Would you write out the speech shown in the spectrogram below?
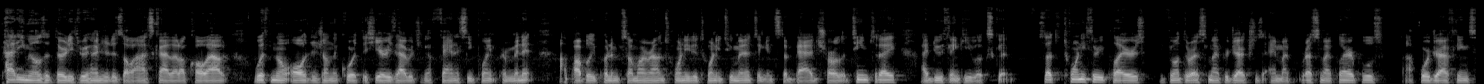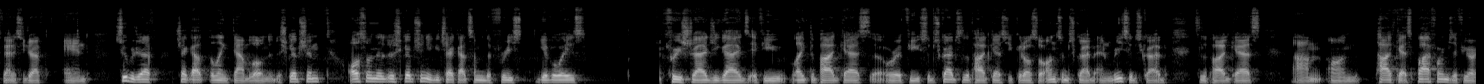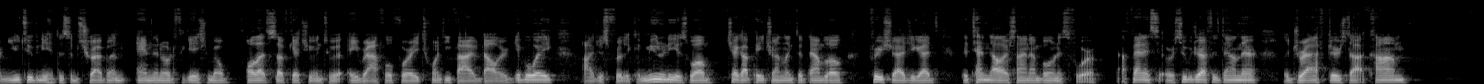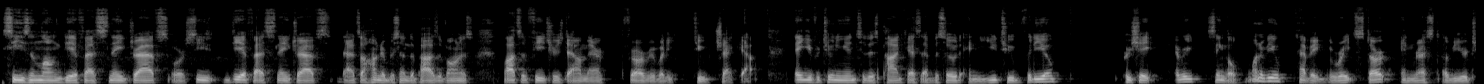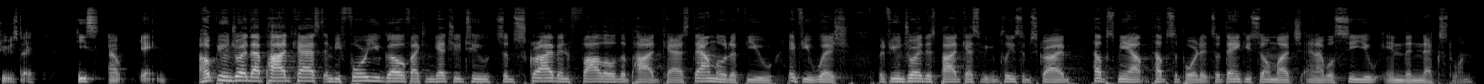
Patty Mills at 3,300 is the last guy that I'll call out. With no Aldridge on the court this year, he's averaging a fantasy point per minute. I'll probably put him somewhere around 20 to 22 minutes against a bad Charlotte team today. I do think he looks good. So that's 23 players. If you want the rest of my projections and my rest of my player pools uh, for DraftKings, Fantasy Draft, and Super Draft, check out the link down below in the description. Also in the description, you can check out some of the free giveaways free strategy guides. If you like the podcast or if you subscribe to the podcast, you could also unsubscribe and resubscribe to the podcast um, on podcast platforms. If you're on YouTube and you hit the subscribe button and the notification bell, all that stuff gets you into a, a raffle for a $25 giveaway uh, just for the community as well. Check out Patreon, linked up down below. Free strategy guides. The $10 sign on bonus for uh, fantasy or super draft is down there. The drafters.com season long DFS snake drafts or C- DFS snake drafts. That's 100% deposit bonus. Lots of features down there for everybody to check out. Thank you for tuning into this podcast episode and YouTube video. Appreciate every single one of you. Have a great start and rest of your Tuesday. Peace out, game. I hope you enjoyed that podcast. And before you go, if I can get you to subscribe and follow the podcast, download a few if you wish. But if you enjoyed this podcast, if you could please subscribe, helps me out, helps support it. So thank you so much, and I will see you in the next one.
